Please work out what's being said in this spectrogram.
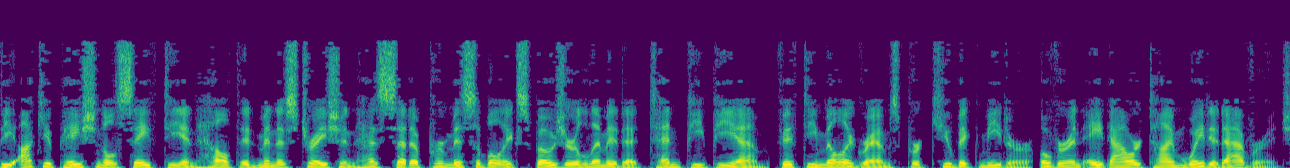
The Occupational Safety and Health Administration has set a permissible exposure limit at 10 ppm 50 mg per cubic meter over an 8-hour time-weighted average.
